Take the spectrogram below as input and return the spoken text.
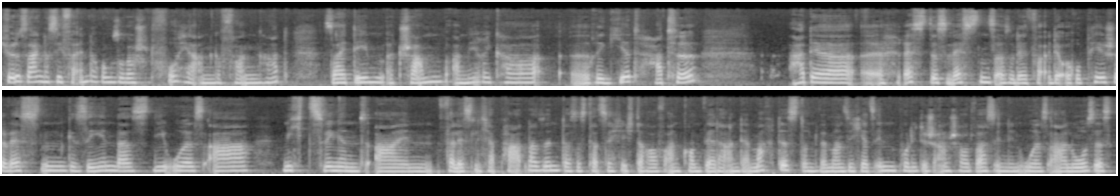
Ich würde sagen, dass die Veränderung sogar schon vorher angefangen hat. Seitdem Trump Amerika äh, regiert hatte, hat der äh, Rest des Westens, also der, der europäische Westen, gesehen, dass die USA nicht zwingend ein verlässlicher Partner sind, dass es tatsächlich darauf ankommt, wer da an der Macht ist. Und wenn man sich jetzt innenpolitisch anschaut, was in den USA los ist,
